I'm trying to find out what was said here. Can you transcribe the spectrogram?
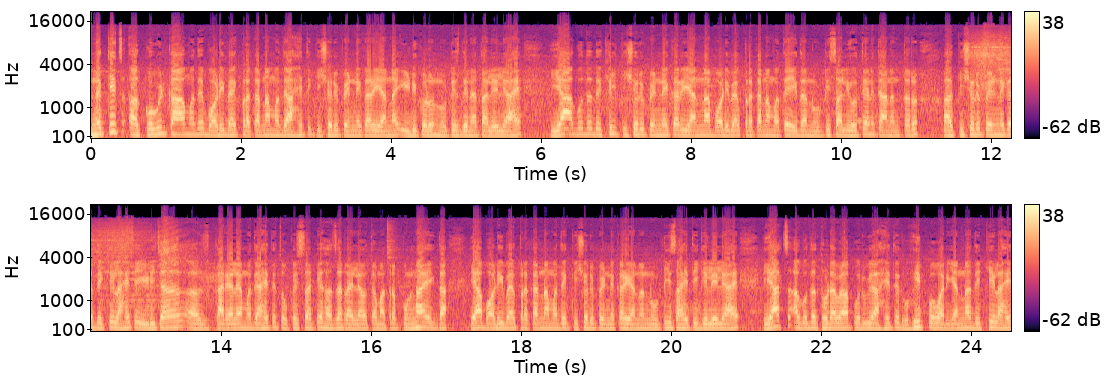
नक्कीच कोविड काळामध्ये बॉडी बॅग प्रकरणामध्ये आहे ते किशोरी पेडणेकर यांना ईडीकडून नोटीस देण्यात आलेली आहे. या अगोदर देखील किशोरी पेडणेकर यांना बॉडी बॅग प्रकरणामध्ये एकदा नोटीस आली होती आणि त्यानंतर किशोरी पेडणेकर देखील आहे ते ईडीच्या कार्यालयामध्ये आहे ते चौकशीसाठी हजर राहिल्या होत्या. मात्र पुन्हा एकदा या बॉडी बॅग प्रकरणामध्ये किशोरी पेडणेकर यांना नोटीस आहे ती गेलेली आहे. याच अगोदर थोड्या वेळापूर्वी आहे ते रोहित पवार यांना देखील आहे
